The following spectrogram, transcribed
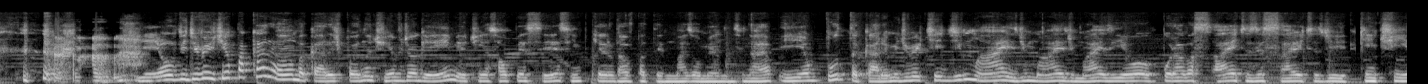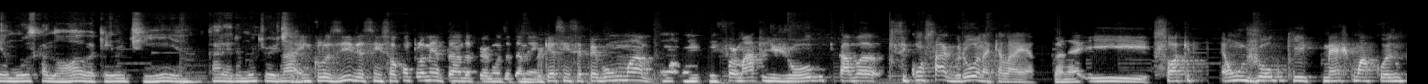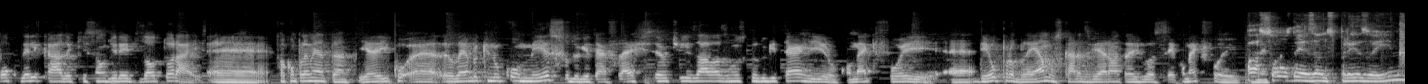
e eu me divertia pra caramba, cara. Tipo, eu não tinha videogame, eu tinha só o PC, assim, porque eu dava pra ter mais ou menos assim na época. E eu, puta, cara, eu me divertia demais, demais, demais. E eu, procurava sites e sites de quem tinha música nova, quem não tinha. Cara, era muito divertido. Inclusive, assim, só complementando a pergunta também. Porque assim, você pegou uma, uma um, um, formato de jogo que tava. se consagrou naquela época, né? E só que é um jogo que mexe com uma coisa um pouco delicada, que são direitos autorais. É, só complementando. E aí, é, eu lembro que no começo do Guitar Flash, você utilizava as músicas do Guitar Hero. Como é que foi? É, deu problema? Os caras vieram atrás de você? Como é que foi? Passou uns 10 anos preso aí, né?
